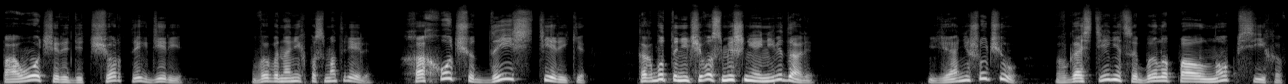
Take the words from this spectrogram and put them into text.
По очереди, черт их дери. Вы бы на них посмотрели. Хохочут до истерики, как будто ничего смешнее не видали. Я не шучу. В гостинице было полно психов.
